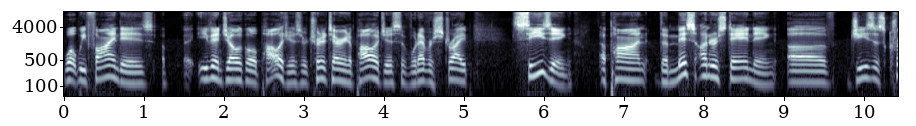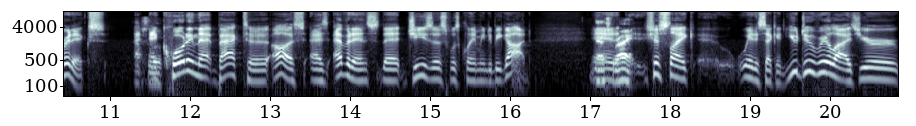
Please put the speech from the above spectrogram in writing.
what we find is evangelical apologists or Trinitarian apologists of whatever stripe seizing upon the misunderstanding of Jesus' critics Absolutely. and quoting that back to us as evidence that Jesus was claiming to be God. That's and right. It's just like, uh, wait a second, you do realize you're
